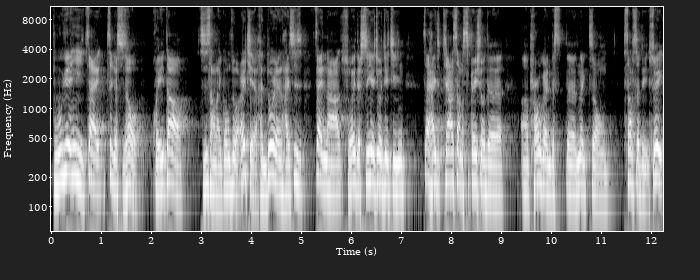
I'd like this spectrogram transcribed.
不愿意在这个时候回到职场来工作，而且很多人还是在拿所谓的失业救济金，再还加上 special 的呃 program 的的那种 subsidy，所以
